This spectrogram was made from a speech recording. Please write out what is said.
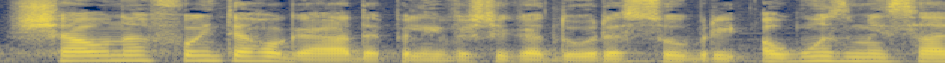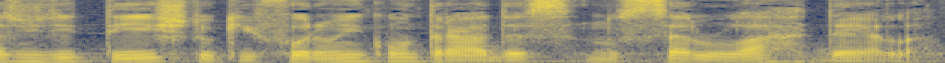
Shauna foi interrogada pela investigadora sobre algumas mensagens de texto que foram encontradas no celular dela.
